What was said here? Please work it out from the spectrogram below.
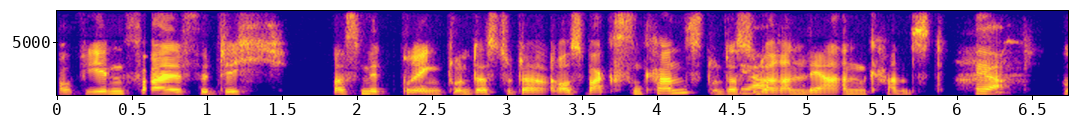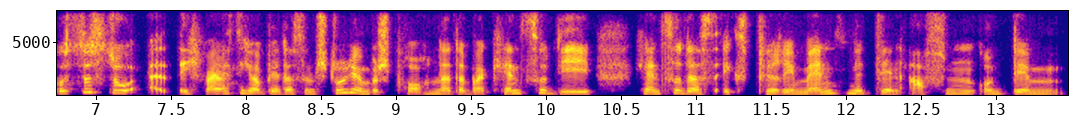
auf jeden Fall für dich was mitbringt und dass du daraus wachsen kannst und dass ja. du daran lernen kannst. Ja. Wusstest du, äh, ich weiß nicht, ob ihr das im Studium besprochen habt, aber kennst du die, kennst du das Experiment mit den Affen und dem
